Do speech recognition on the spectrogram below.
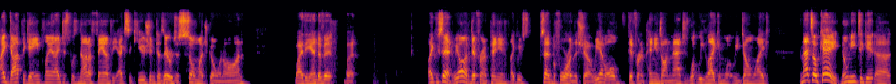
I got the game plan. I just was not a fan of the execution because there was just so much going on by the end of it. But like we said, we all have different opinions. Like we've said before on the show, we have all different opinions on matches, what we like and what we don't like, and that's okay. No need to get uh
